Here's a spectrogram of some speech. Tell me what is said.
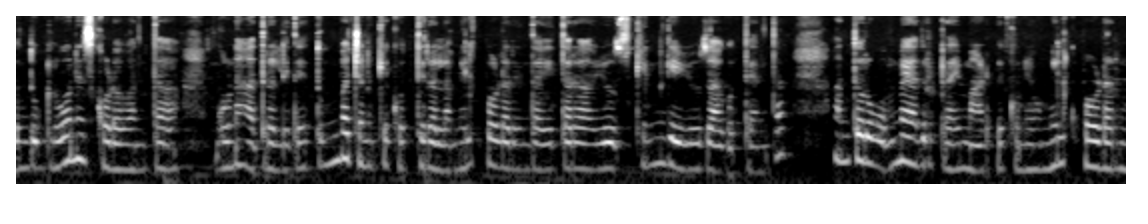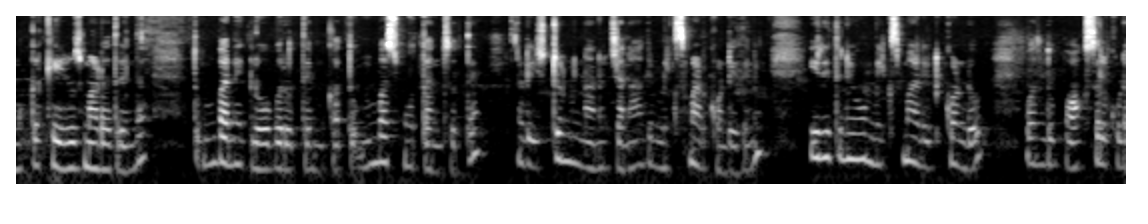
ಒಂದು ಗ್ಲೋನೆಸ್ ಕೊಡುವಂಥ ಗುಣ ಅದರಲ್ಲಿದೆ. ತುಂಬ ಜನಕ್ಕೆ ಗೊತ್ತಿರಲ್ಲ ಮಿಲ್ಕ್ ಪೌಡರಿಂದ ಈ ಥರ ಯೂಸ್ ಸ್ಕಿನ್ಗೆ ಯೂಸ್ ಆಗುತ್ತೆ ಅಂತ. ಅಂಥವ್ರು ಒಮ್ಮೆ ಆದರೂ ಟ್ರೈ ಮಾಡಬೇಕು. ನೀವು ಮಿಲ್ಕ್ ಪೌಡರ್ ಮುಖಕ್ಕೆ ಯೂಸ್ ಮಾಡೋದ್ರಿಂದ ತುಂಬಾ ಗ್ಲೋ ಬರುತ್ತೆ, ಮುಖ ತುಂಬ ಸ್ಮೂತ್ ಅನಿಸುತ್ತೆ. ನೋಡಿ, ಇಷ್ಟನ್ನು ನಾನು ಚೆನ್ನಾಗಿ ಮಿಕ್ಸ್ ಮಾಡ್ಕೊಂಡಿದ್ದೀನಿ. ಈ ರೀತಿ ನೀವು ಮಿಕ್ಸ್ ಮಾಡಿ ಇಟ್ಕೊಂಡು ಒಂದು ಬಾಕ್ಸಲ್ಲಿ ಕೂಡ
